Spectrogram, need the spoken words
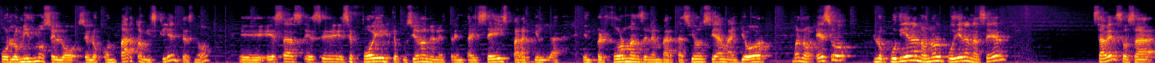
por lo mismo se lo, se lo comparto a mis clientes, ¿no? Eh, esas, ese, ese, foil que pusieron en el 36 para que el performance de la embarcación sea mayor. Bueno, eso lo pudieran o no lo pudieran hacer, ¿sabes? O sea,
